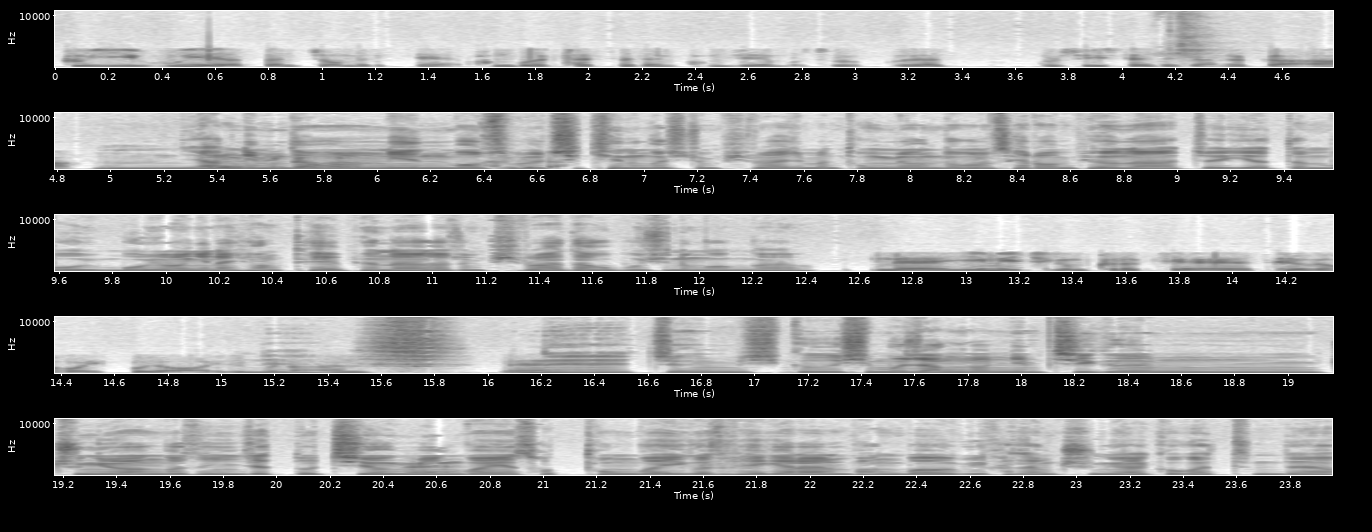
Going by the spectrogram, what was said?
그 이후에 어떤 좀 이렇게 황골탈퇴된 광주의 모습을 보여 볼 수 있어야 되지 않을까. 음, 옛 모습을 합니다. 지키는 것이 좀 필요하지만 동명동은 새로운 변화, 저기 어떤 모, 모형이나 형태의 변화가 좀 필요하다고 보시는 건가요? 네, 이미 지금 그렇게 되어가고 있고요. 일부는. 네. 네. 지금 시- 그 시무장로님 지금 중요한 것은 이제 또 지역민과의 네. 소통과 이것을 해결하는 방법이 가장 중요할 것 같은데요.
